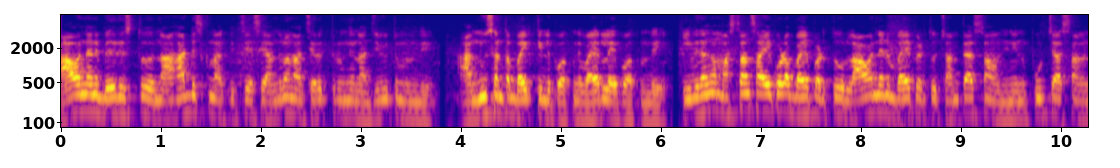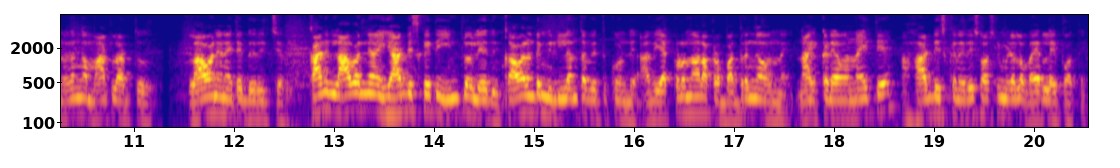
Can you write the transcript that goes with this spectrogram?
లావణ్యాన్ని బెదిరిస్తూ నా హార్డ్ డిస్క్ నాకు ఇచ్చేసి అందులో నా చరిత్ర ఉంది నా జీవితం ఉంది. ఆ న్యూస్ అంతా బయటకు వెళ్ళిపోతుంది వైరల్ అయిపోతుంది. ఈ విధంగా మస్తాన్ సాయి కూడా భయపడుతూ లావణ్యని భయపెడుతూ చంపేస్తామని నేను పూర్తి చేస్తామని విధంగా మాట్లాడుతూ లావణ్యని అయితే బెదిరించారు. కానీ లావణ్య ఈ హార్డ్ డిస్క్ అయితే ఇంట్లో లేదు. కావాలంటే మీరు ఇల్లంతా వెతుక్కోండి. అవి ఎక్కడ ఉన్నారో అక్కడ భద్రంగా ఉన్నాయి. నాకు ఇక్కడ ఏమన్నా అయితే ఆ హార్డ్ డిస్క్ అనేది సోషల్ మీడియాలో వైరల్ అయిపోతాయి.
